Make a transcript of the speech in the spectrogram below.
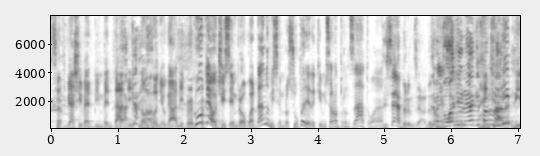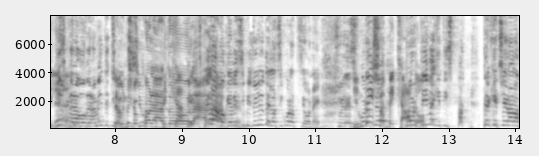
Sì, ti piace i verbi inventati, non coniugati. Comunque oggi sembro, guardando, mi sembro super perché mi sono abbronzato, eh. Ti sei abbronzato? Non Beh, voglio sì. neanche È parlare. incredibile, Io eh. speravo veramente ti C'è un cioccolato là, Speravo là. che avessi bisogno dell'assicurazione sulle assicurazioni beccato- sportive che ti spacca perché c'era la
